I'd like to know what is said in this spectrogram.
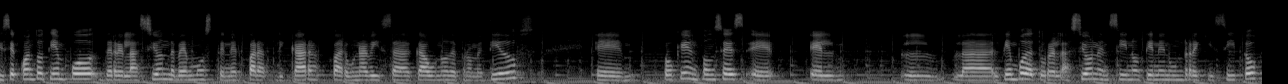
Dice cuánto tiempo de relación debemos tener para aplicar para una visa K1 de prometidos. Eh, ok, entonces eh, el, tiempo de tu relación en sí no tienen un requisito,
